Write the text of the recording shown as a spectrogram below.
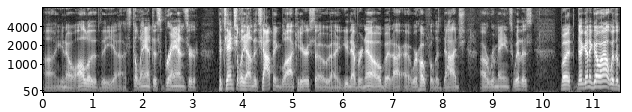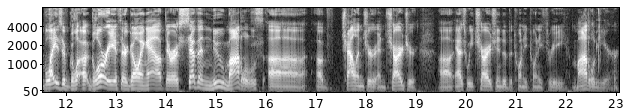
Uh, you know, all of the uh, Stellantis brands are potentially on the chopping block here, so uh, you never know. But our, uh, we're hopeful that Dodge uh, remains with us. But they're going to go out with a blaze of gl- glory if they're going out. There are seven new models of Challenger and Charger uh, as we charge into the 2023 model year.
